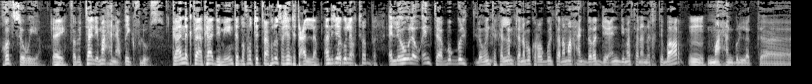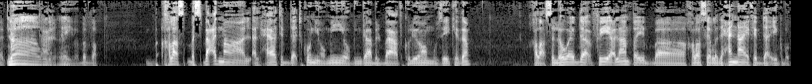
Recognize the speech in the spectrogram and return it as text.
خذ سويها أي. فبالتالي ما حنعطيك فلوس. كأنك في academy. أنت المفروض تدفع فلوس عشان تتعلم. أنا جاي أقول لك تفضل. اللي هو لو أنت قلت لو أنت كلمت أنا بكرة وقلت أنا ما حقدر أرجع عندي مثلا اختبار مم. ما حنقول لك آه لا أيوه بالضبط. خلاص بس بعد ما الحياة تبدأ تكون يومية وبنقابل بعض كل يوم وزي كذا خلاص. اللي هو يبدأ في إعلان طيب آه خلاص يلا دحين نايف يبدأ يقبض.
